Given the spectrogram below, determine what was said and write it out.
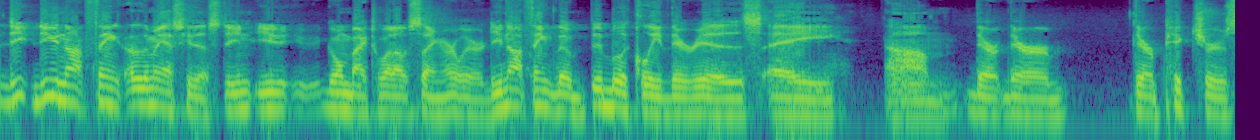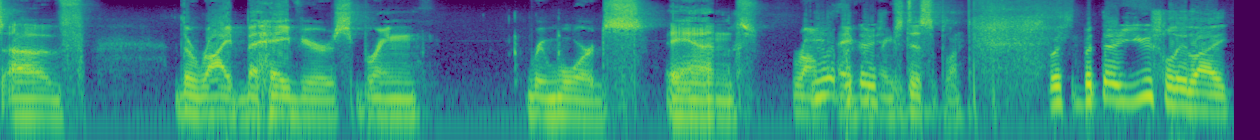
Do, do you not think? uh, Let me ask you this: Do you, you going back to what I was saying earlier? Do you not think that biblically there is a um, there there are there are pictures of the right behaviors bring rewards and wrong Yeah, behavior brings discipline? but but they're usually like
